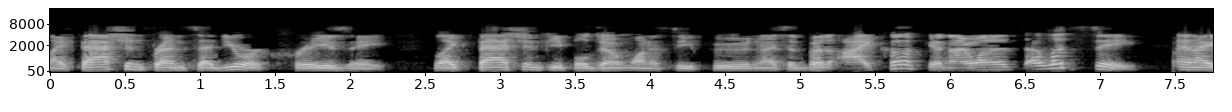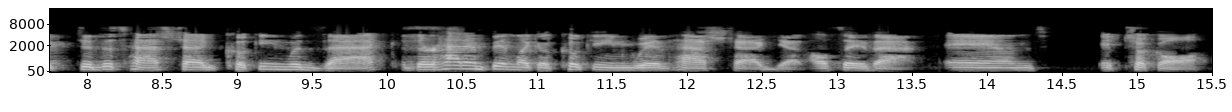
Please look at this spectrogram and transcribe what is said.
My fashion friend said, You are crazy. Like, fashion people don't want to see food. And I said, But I cook and I want to, uh, let's see. And I did this hashtag cooking with Zac. There hadn't been like a cooking with hashtag yet. I'll say that. And it took off.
